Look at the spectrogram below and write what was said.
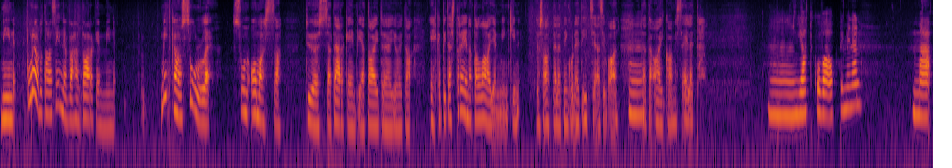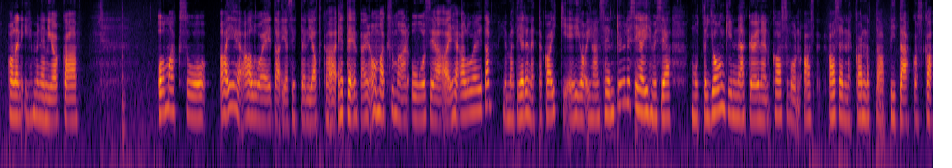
Niin pureudutaan sinne vähän tarkemmin. Mitkä on sulle sun omassa työssä tärkeimpiä taitoja, joita ehkä pitäisi treenata laajemminkin, jos ajattelet niin kuin et itseäsi vaan mm. tätä aikaa, missä eletään? Mm, jatkuva oppiminen. Mä olen ihminen, joka omaksuu aihealueita ja sitten jatkaa eteenpäin omaksumaan uusia aihealueita. Ja mä tiedän, että kaikki ei ole ihan sen tyylisiä ihmisiä, mutta jonkin näköinen kasvun asenne kannattaa pitää, koska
